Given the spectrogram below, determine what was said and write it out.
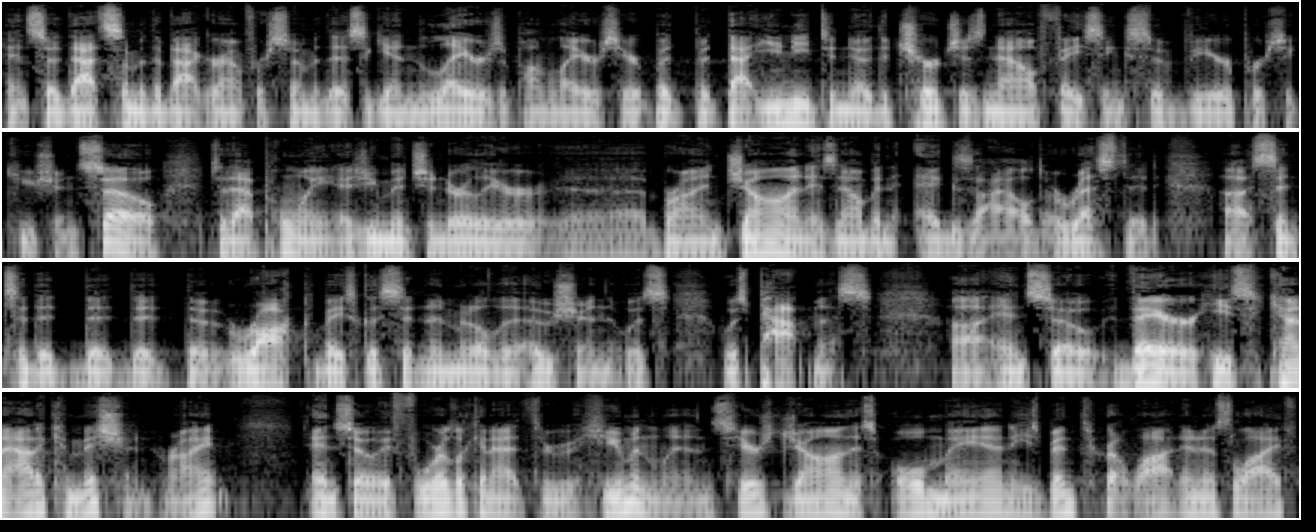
And so, that's some of the background for some of this. Again, layers upon layers here. But, but that you need to know the church is now facing severe persecution. So, to that point, as you mentioned earlier, uh, Brian, John has now been exiled, arrested, uh, sent to the, the, the the rock, basically sitting in the middle of the ocean that was was Patmos, uh, and so there he's kind of out of commission, right? And so, if we're looking at it through a human lens, here's John, this old man. He's been through a lot in his life,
